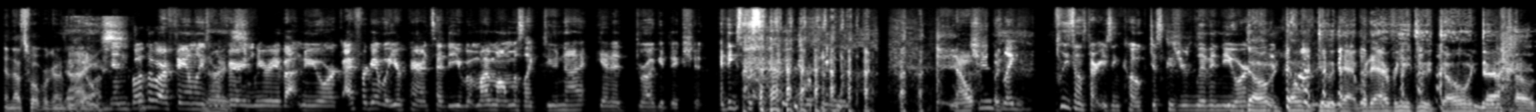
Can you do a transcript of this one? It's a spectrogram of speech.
And that's what we're going to be doing. and both of our families were very leery about new york i forget what your parents said to you but my mom was like do not get a drug addiction i think specifically now, she was like please don't start using coke just because you live in new york Don't don't do that. Whatever you do, don't do Yeah. coke.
